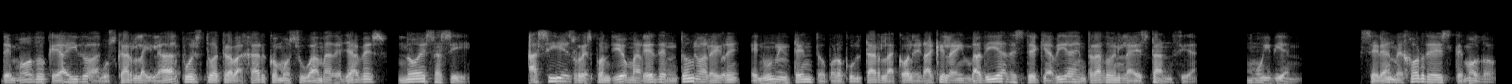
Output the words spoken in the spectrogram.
De modo que ha ido a buscarla y la ha puesto a trabajar como su ama de llaves, ¿no es así? Así es, respondió Mared en tono alegre, en un intento por ocultar la cólera que la invadía desde que había entrado en la estancia. Muy bien. Será mejor de este modo.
